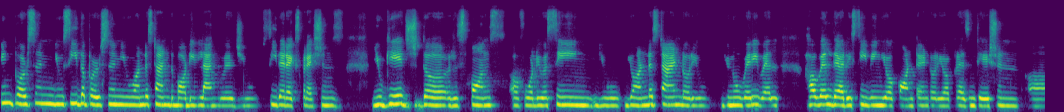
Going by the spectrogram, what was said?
in person, you see the person, you understand the body language, you see their expressions, you gauge the response of what you are saying. You you understand or you you know very well how well they are receiving your content or your presentation uh,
